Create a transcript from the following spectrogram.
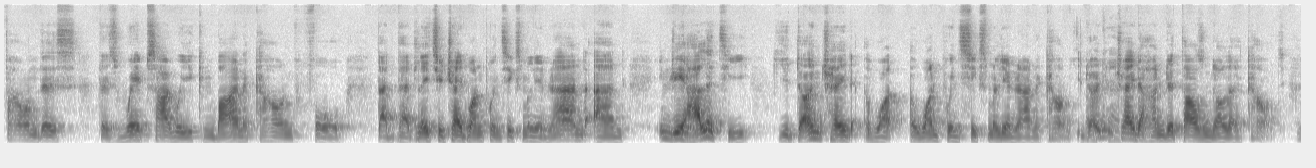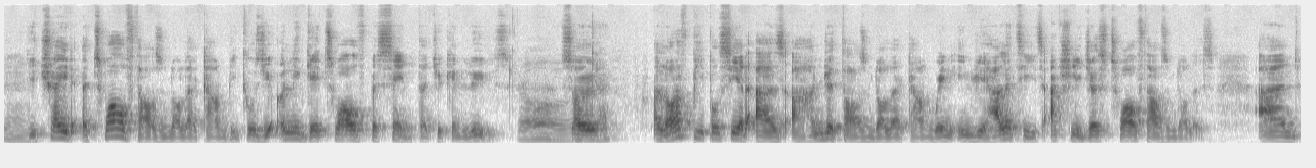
found this this website where you can buy an account for that that lets you trade 1.6 million rand. And in reality, you don't trade a, one, a 1.6 million rand account. You don't trade a hundred thousand dollar account. Hmm. You trade a twelve thousand dollar account because you only get 12 percent that you can lose. Oh, so okay. a lot of people see it as a hundred thousand dollar account when in reality it's actually just twelve thousand dollars. And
